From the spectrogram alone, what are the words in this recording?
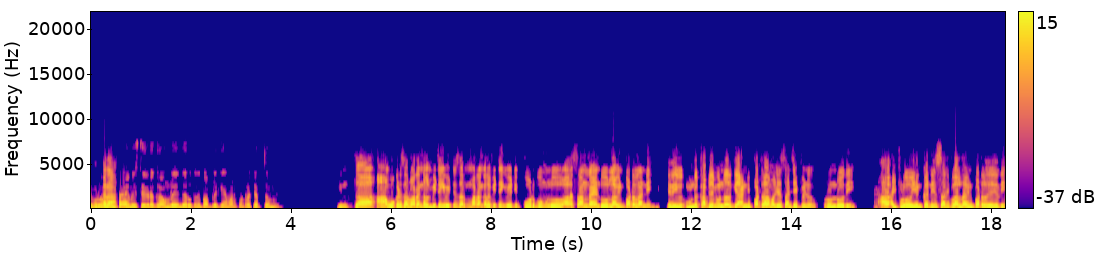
ఇప్పుడు టైమ్ ఇస్తే ఇక్కడ గ్రౌండ్‌లో ఏం జరుగుతుంది? పబ్లిక్ ఏమనుకుంటారో చెప్తాం. ఇంత ఆ! ఒకటి సార్ వరంగల్ మీటింగ్ పెట్టింది సార్. వరంగల్ మీటింగ్ పెట్టి పోడు భూములు, అస్సాం ల్యాండ్, లవిన్ పట్టాలన్నీ ఇది ఉన్న కబ్జా మీద ఉన్నోళ్ళకి అన్ని పట్టాలు అమలు చేస్తా అని చెప్పిండు. రెండోది ఇప్పుడు ఎంకర్ నుంచి సార్ ఇప్పుడు ఆ లవిన్ పట్టాలు ఏది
